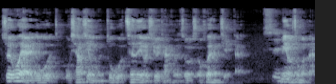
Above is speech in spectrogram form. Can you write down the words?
所以未来如果我相信我们如果真的有机会谈合作的时候，会很简单，是没有这么难。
